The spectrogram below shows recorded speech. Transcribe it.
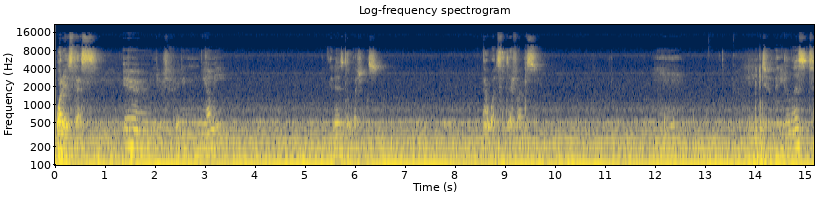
What is this? Yeah, it's freaking yummy. It is delicious. Now, what's the difference? Mm. Too to.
